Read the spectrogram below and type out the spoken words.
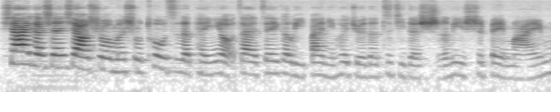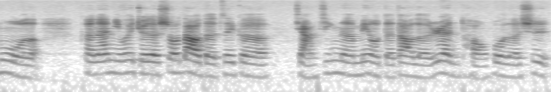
下一个生肖是我们属兔子的朋友，在这个礼拜你会觉得自己的实力是被埋没了，可能你会觉得收到的这个奖金呢没有得到了认同，或者是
